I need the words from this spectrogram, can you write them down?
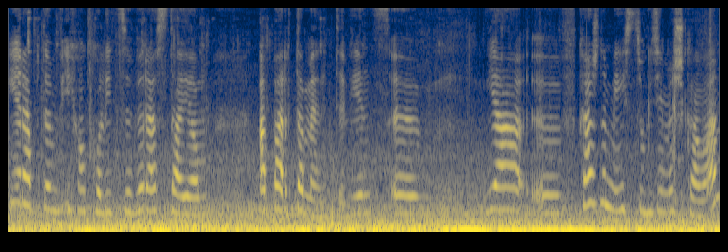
i raptem w ich okolicy wyrastają apartamenty, więc ja w każdym miejscu, gdzie mieszkałam,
